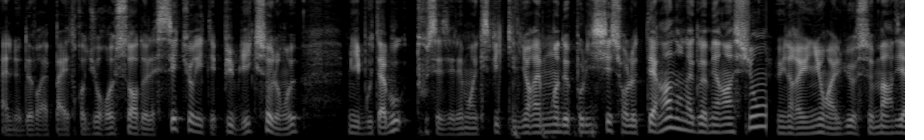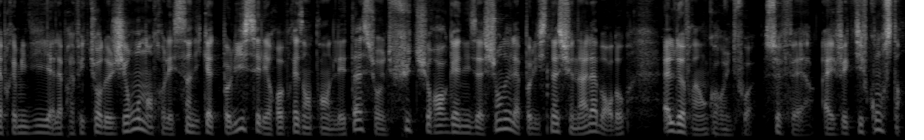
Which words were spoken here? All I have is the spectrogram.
Elles ne devraient pas être du ressort de la sécurité publique, selon eux. Mis bout à bout, tous ces éléments expliquent qu'il y aurait moins de policiers sur le terrain dans l'agglomération. Une réunion a lieu ce mardi après-midi à la préfecture de Gironde entre les syndicats de police et les représentants de l'État sur une future organisation de la police nationale à Bordeaux. Elle devrait encore une fois se faire à effectif constant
